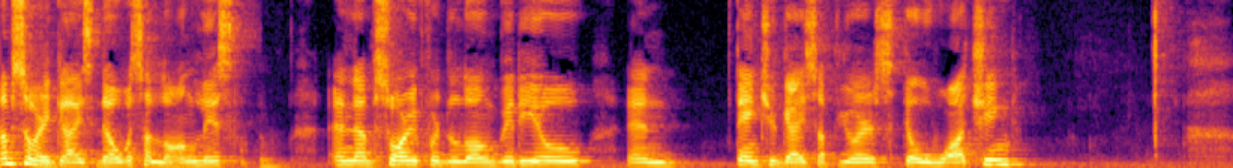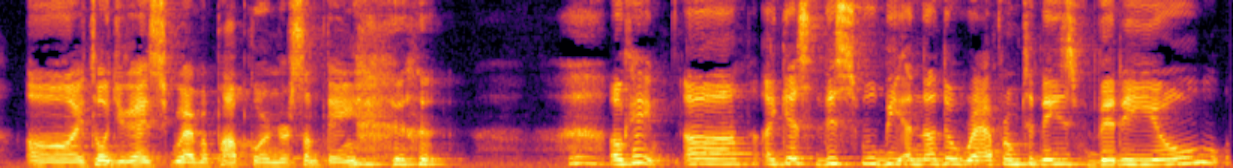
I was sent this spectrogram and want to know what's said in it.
I'm sorry guys, that was a long list. And I'm sorry for the long video. And thank you guys if you are still watching. Uh, I told you guys to grab a popcorn or something. okay, uh, I guess this will be another wrap from today's video.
